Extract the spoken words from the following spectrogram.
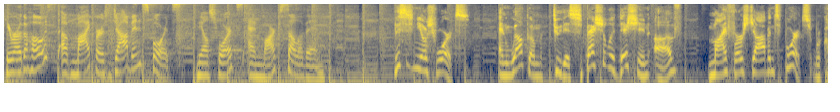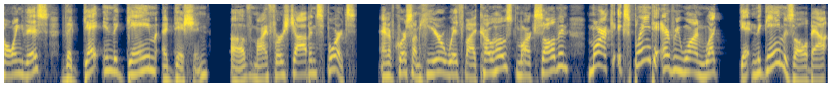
Here are the hosts of My First Job in Sports, Neil Schwartz and Mark Sullivan. This is Neil Schwartz, and welcome to this special edition of My First Job in Sports. We're calling this the Get in the Game edition of My First Job in Sports. And of course, I'm here with my co host, Mark Sullivan. Mark, explain to everyone what Get in the Game is all about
